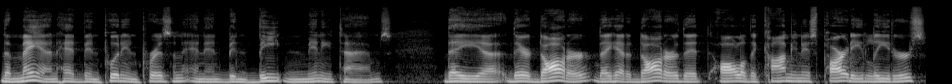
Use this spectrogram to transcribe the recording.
The man had been put in prison and had been beaten many times. They, uh, their daughter, they had a daughter that all of the Communist Party leaders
